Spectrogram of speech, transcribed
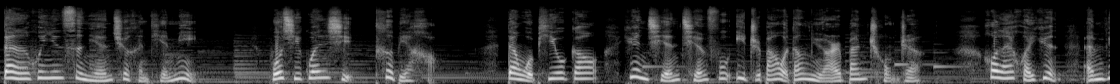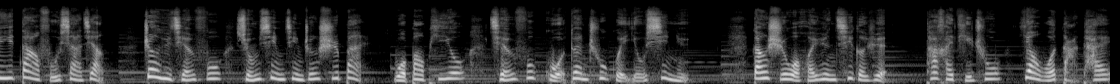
但婚姻四年却很甜蜜，婆媳关系特别好。但我 PU 高，孕前前夫一直把我当女儿般宠着。后来怀孕，MV 大幅下降，正遇前夫雄性竞争失败，我报 PU，前夫果断出轨游戏女。当时我怀孕七个月。他还提出要我打胎，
